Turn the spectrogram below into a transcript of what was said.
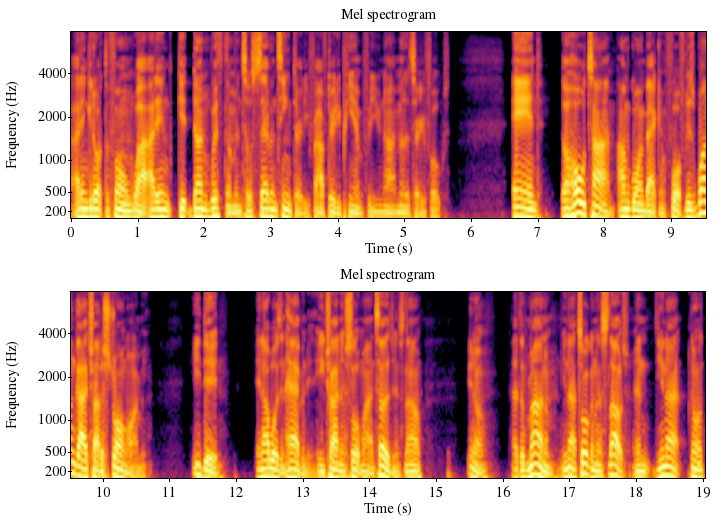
I didn't get off the phone. Well, I didn't get done with them until 17:30, 5:30 p.m. for you non-military folks. And the whole time I'm going back and forth. This one guy tried to strong arm me. He did. And I wasn't having it. He tried to insult my intelligence. Now, you know, had to remind him, you're not talking to a slouch, and you're not going to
